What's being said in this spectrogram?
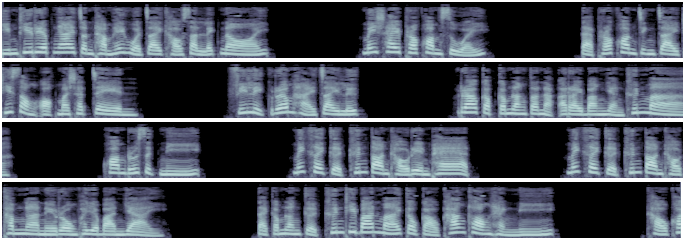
ยิ้มที่เรียบง่ายจนทำให้หัวใจเขาสั่นเล็กน้อย ไม่ใช่เพราะความสวย แต่เพราะความจริงใจที่ส่องออกมาชัดเจน ฟิลิกเริ่มหายใจลึก ราวกับกำลังตระหนักอะไรบางอย่างขึ้นมา ความรู้สึกนี้ ไม่เคยเกิดขึ้นตอนเขาเรียนแพทย์ ไม่เคยเกิดขึ้นตอนเขาทำงานในโรงพยาบาลใหญ่ แต่กำลังเกิดขึ้นที่บ้านไม้เก่าๆข้างคลองแห่งนี้ เขาค่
